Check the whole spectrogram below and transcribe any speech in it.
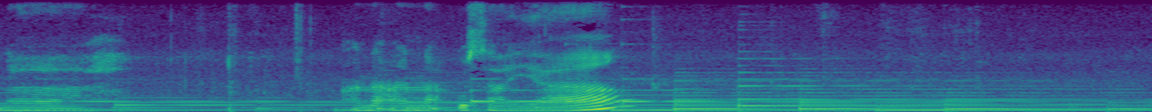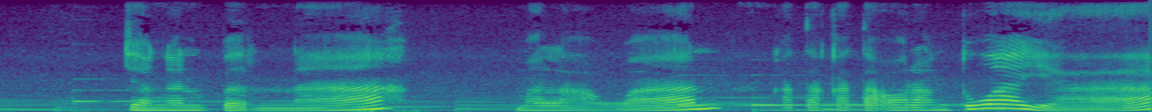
Nah, anak-anakku sayang, jangan pernah melawan kata-kata orang tua ya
